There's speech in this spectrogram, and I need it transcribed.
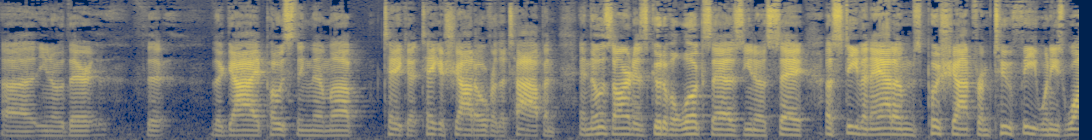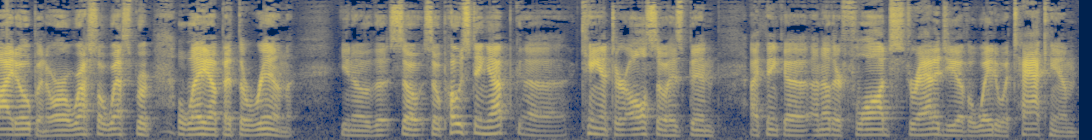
uh, you know their the the guy posting them up take a take a shot over the top and and those aren't as good of a looks as you know say a Steven Adams push shot from two feet when he's wide open or a Russell Westbrook layup at the rim. You know the so so posting up uh, Kanter also has been I think, uh, another flawed strategy of a way to attack him.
